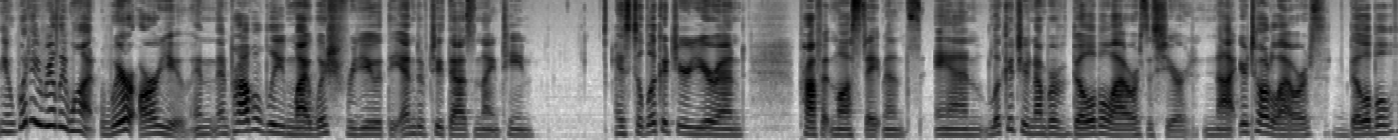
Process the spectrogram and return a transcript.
you know, what do you really want? Where are you? And, and probably my wish for you at the end of 2019 is to look at your year end profit and loss statements and look at your number of billable hours this year, not your total hours, billable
